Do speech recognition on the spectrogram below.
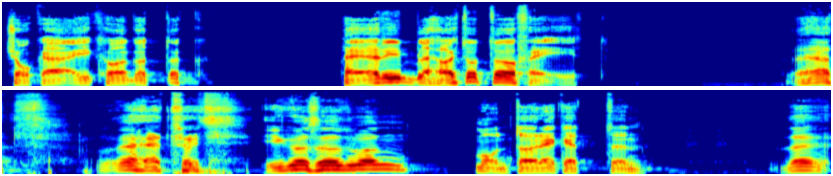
Sokáig hallgattak. Harry lehajtotta a fejét. Hát, lehet, hogy igazad van, mondta reketten. De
